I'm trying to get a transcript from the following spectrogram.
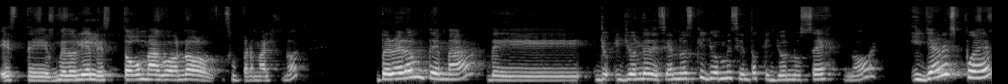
este, me dolía el estómago, no, súper mal, ¿no? Pero era un tema de, yo, yo le decía, no es que yo me siento que yo no sé, ¿no? Y ya después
